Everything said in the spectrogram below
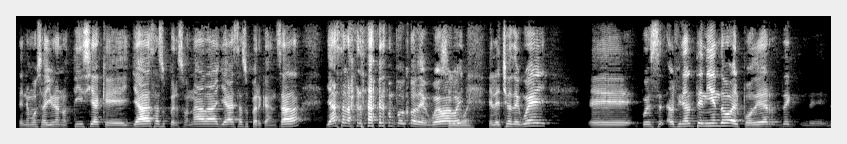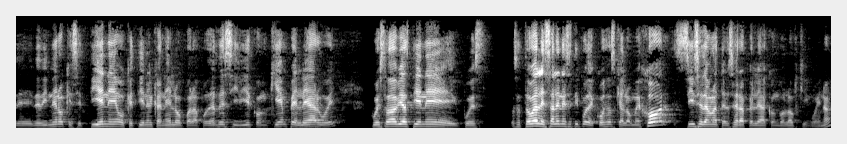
tenemos ahí una noticia que ya está súper sonada, ya está súper cansada, ya hasta la verdad me da un poco de hueva, güey. El hecho de, güey, eh, pues al final teniendo el poder de, de- de- de dinero que se tiene o que tiene el Canelo para poder decidir con quién pelear, güey, pues todavía tiene, pues, o sea, todavía le salen ese tipo de cosas que a lo mejor sí se da una tercera pelea con Golovkin, güey, ¿no?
